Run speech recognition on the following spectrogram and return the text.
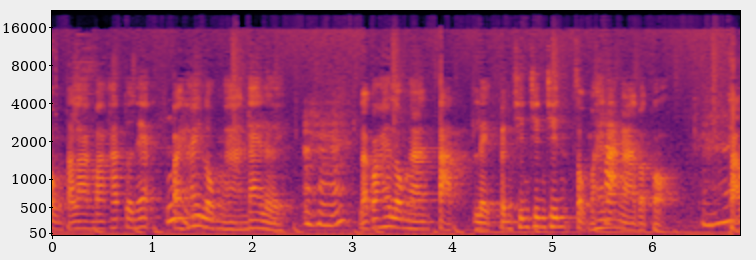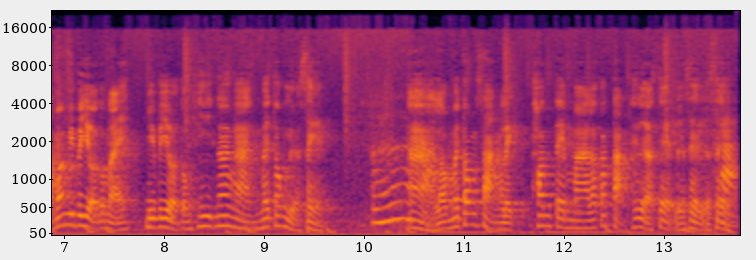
ส่งตารางบาร์คัตตัวเนี้ยอืมไปให้โรงงานได้เลยอ่าฮะแล้วก็ให้โรงงานตัดเหล็กเป็นชิ้นชิ้นชิ้นส่งมาให้หน้าค่ะงานประกอบอ่าถามว่ามีประโยชน์ตรงไหน มีประโยชน์ตรงที่หน้างานไม่ต้องเหลือเศษอ่าอ่าเราไม่ต้องสั่งเหล็กท่อนเต็มมาแล้วก็ตัดให้เหลือเศษเหลือเศษเหลือเศษค่ะ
